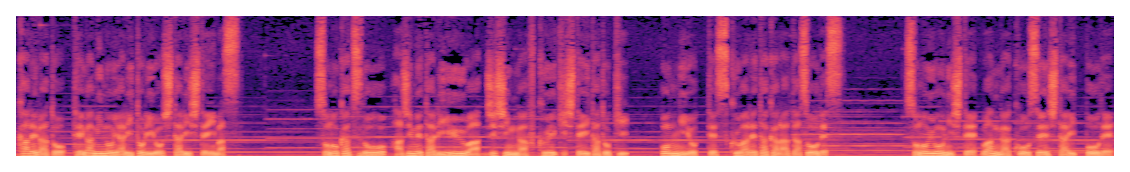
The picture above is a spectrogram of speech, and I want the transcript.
彼らと手紙のやり取りをしたりしています。その活動を始めた理由は自身が服役していた時、本によって救われたからだそうです。そのようにしてワンが構成した一方で、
